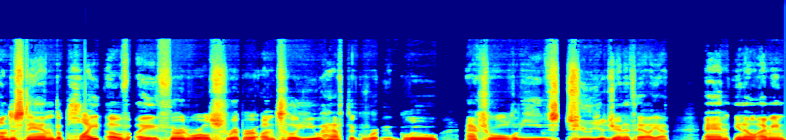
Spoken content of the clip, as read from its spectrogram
understand the plight of a third world stripper until you have to gr- glue actual leaves to your genitalia. And you know, I mean,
